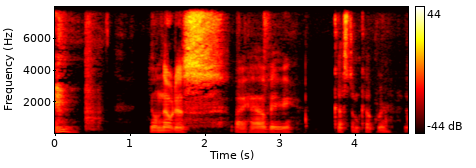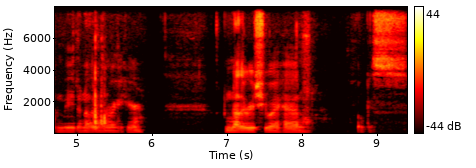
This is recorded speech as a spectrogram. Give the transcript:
You'll notice I have a custom coupler. I made another one right here. Another issue I had, focus,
